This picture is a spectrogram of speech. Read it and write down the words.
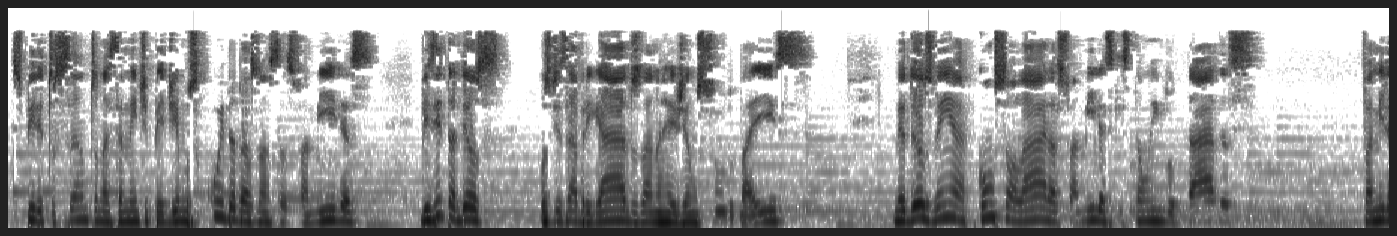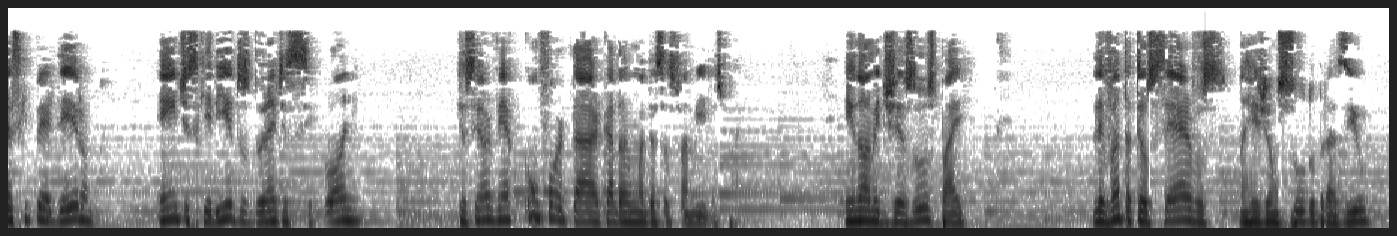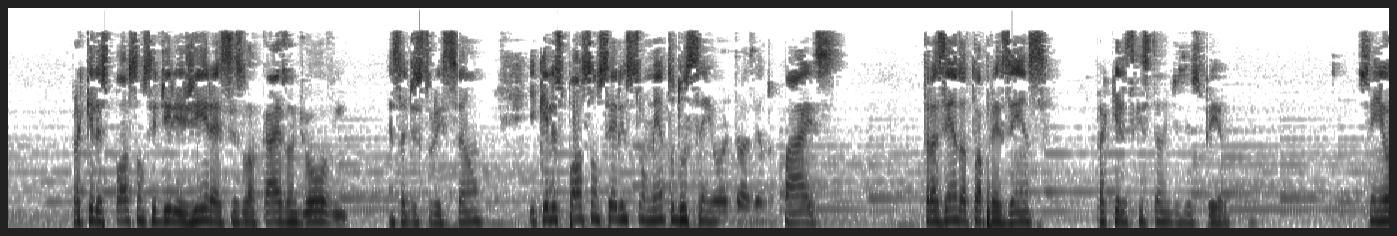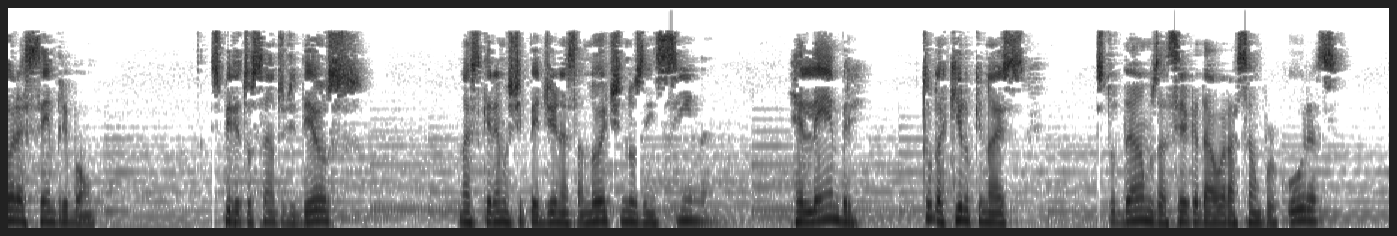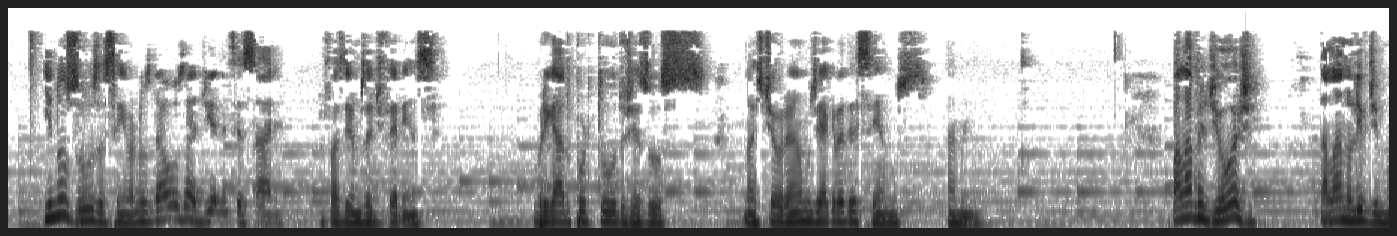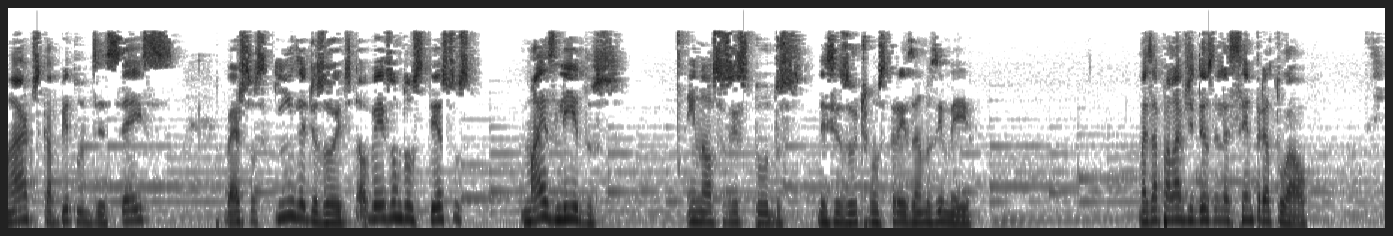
Espírito Santo, nós também te pedimos, cuida das nossas famílias. Visita, Deus, os desabrigados lá na região sul do país. Meu Deus, venha consolar as famílias que estão enlutadas, famílias que perderam entes queridos durante esse ciclone. Que o Senhor venha confortar cada uma dessas famílias, Pai. Em nome de Jesus, Pai, levanta teus servos na região sul do Brasil, para que eles possam se dirigir a esses locais onde houve essa destruição e que eles possam ser instrumento do Senhor, trazendo paz, trazendo a tua presença para aqueles que estão em desespero. O Senhor é sempre bom. Espírito Santo de Deus, nós queremos te pedir nessa noite, nos ensina, relembre tudo aquilo que nós estudamos acerca da oração por curas e nos usa, Senhor, nos dá a ousadia necessária para fazermos a diferença. Obrigado por tudo, Jesus. Nós te oramos e agradecemos. Amém. A palavra de hoje está lá no livro de Marcos, capítulo 16, versos 15 a 18. Talvez um dos textos mais lidos em nossos estudos nesses últimos três anos e meio. Mas a palavra de Deus ela é sempre atual.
